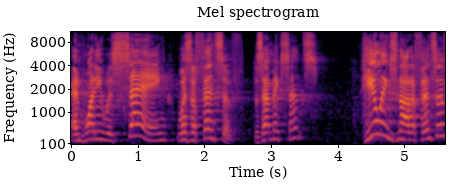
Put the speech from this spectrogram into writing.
and what he was saying was offensive. Does that make sense? Healing's not offensive.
